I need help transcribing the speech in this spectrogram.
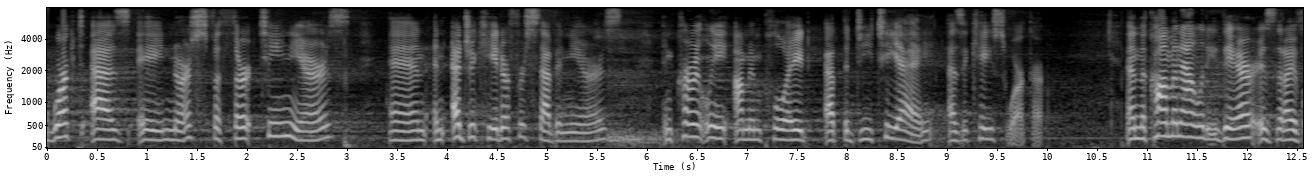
worked as a nurse for 13 years and an educator for seven years. And currently, I'm employed at the DTA as a caseworker. And the commonality there is that I've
